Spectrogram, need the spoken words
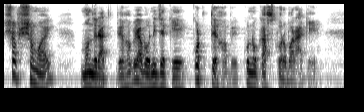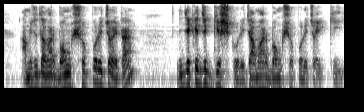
সব সময় মনে রাখতে হবে এবং নিজেকে করতে হবে কোনো কাজ করবার আগে। আমি যদি আমার বংশ পরিচয়টা নিজেকে জিজ্ঞেস করি যে আমার বংশ পরিচয় কী,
